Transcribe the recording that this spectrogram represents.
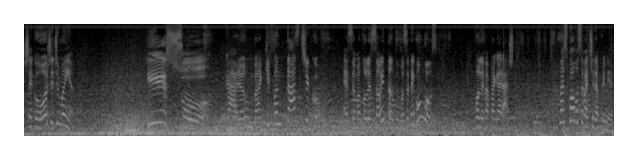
Chegou hoje de manhã. Isso! Caramba, que fantástico! Essa é uma coleção e tanto, você tem bom gosto. Vou levar pra garagem. Mas qual você vai tirar primeiro?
